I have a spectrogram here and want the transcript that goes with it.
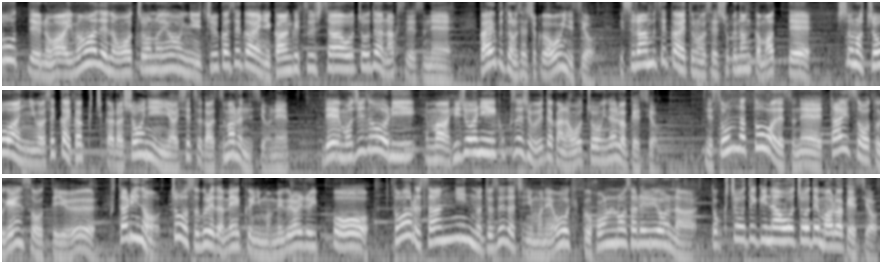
唐っていうのは今までの王朝のように中華世界に完結した王朝ではなくてですね外部との接触が多いんですよ。イスラム世界との接触なんかもあって首都の長安には世界各地から商人や施設が集まるんですよね。で文字通り、まあ、非常に国際色豊かな王朝になるわけですよ。でそんな唐はですね大宗と元宗っていう2人の超優れたメイクにも巡られる一方とある3人の女性たちにもね大きく翻弄されるような特徴的な王朝でもあるわけですよ。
